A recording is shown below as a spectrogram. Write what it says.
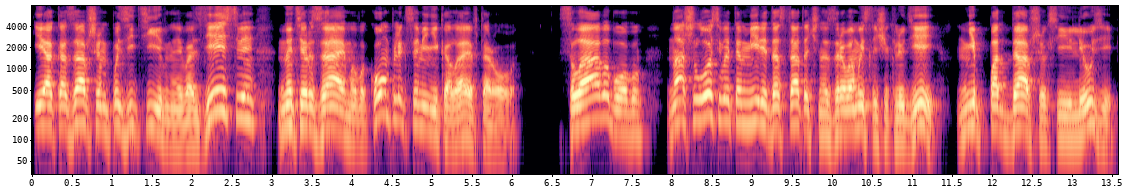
и оказавшим позитивное воздействие на терзаемого комплексами Николая II. Слава Богу, нашлось в этом мире достаточно здравомыслящих людей, не поддавшихся иллюзии,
